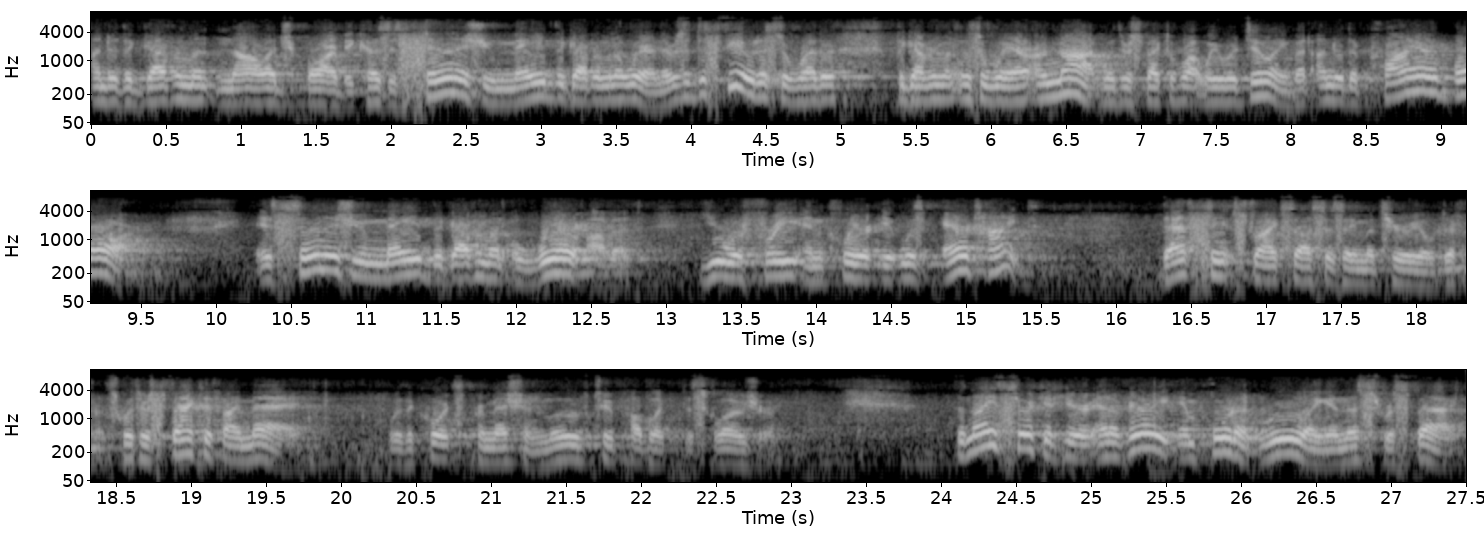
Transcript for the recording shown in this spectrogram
under the government knowledge bar because as soon as you made the government aware, and there was a dispute as to whether the government was aware or not with respect to what we were doing, but under the prior bar, as soon as you made the government aware of it, you were free and clear. It was airtight. That strikes us as a material difference. With respect, if I may, with the court's permission, move to public disclosure. The Ninth Circuit here, in a very important ruling in this respect,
